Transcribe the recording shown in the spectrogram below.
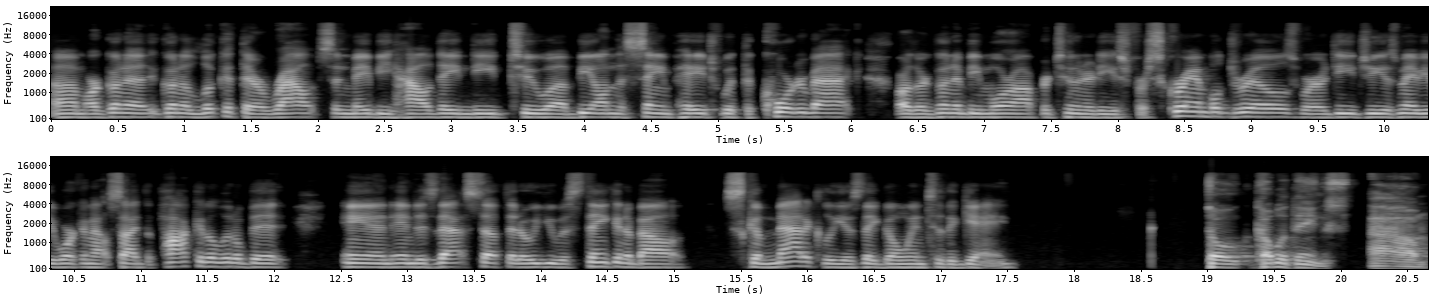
um, are gonna gonna look at their routes and maybe how they need to uh, be on the same page with the quarterback? Are there going to be more opportunities for scramble drills where a DG is maybe working outside the pocket a little bit? And and is that stuff that OU is thinking about schematically as they go into the game? So, a couple of things. Um,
